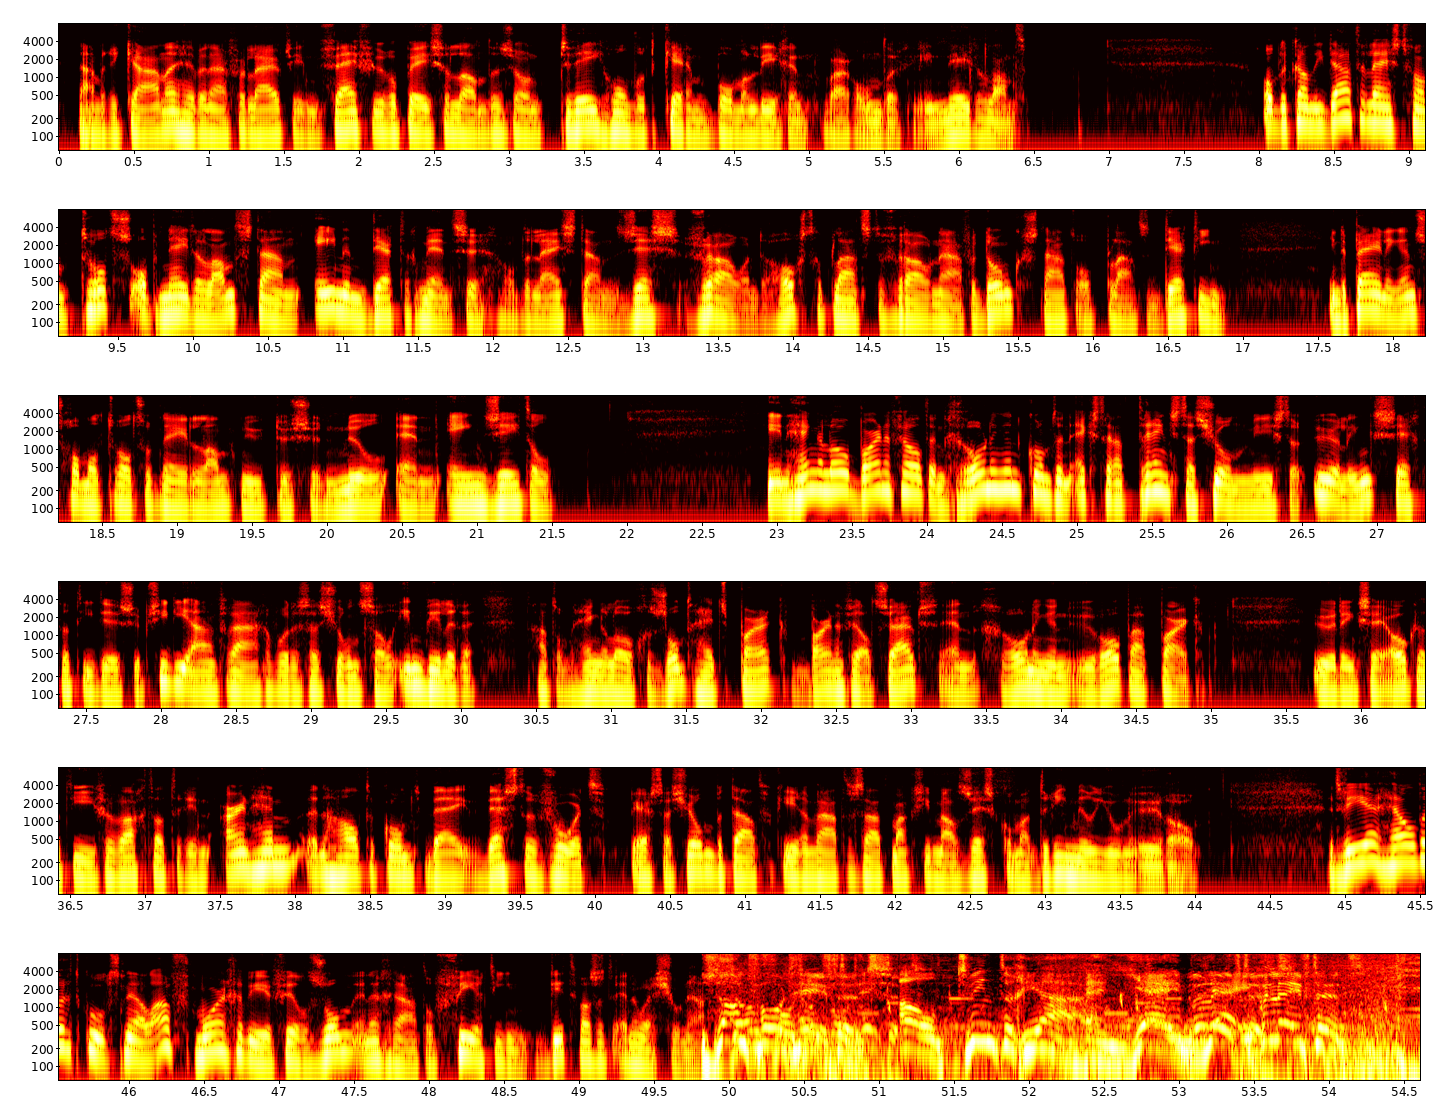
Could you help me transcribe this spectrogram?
De Amerikanen hebben naar verluid in vijf Europese landen zo'n 200 kernbommen liggen, waaronder in Nederland. Op de kandidatenlijst van Trots op Nederland staan 31 mensen. Op de lijst staan 6 vrouwen. De hoogstgeplaatste vrouw na Verdonk staat op plaats 13. In de peilingen schommelt Trots op Nederland nu tussen 0 en 1 zetel. In Hengelo, Barneveld en Groningen komt een extra treinstation. Minister Eurlings zegt dat hij de subsidieaanvragen voor de stations zal inwilligen. Het gaat om Hengelo Gezondheidspark, Barneveld Zuid en Groningen Europa Park. Eurlings zei ook dat hij verwacht dat er in Arnhem een halte komt bij Westervoort. Per station betaalt Verkeer en Waterstaat maximaal 6,3 miljoen euro. Het weer helder, het koelt snel af. Morgen weer veel zon en een graad of 14. Dit was het NOS Journaal. Zandvoort, heeft het al 20 jaar. En jij beleeft het.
